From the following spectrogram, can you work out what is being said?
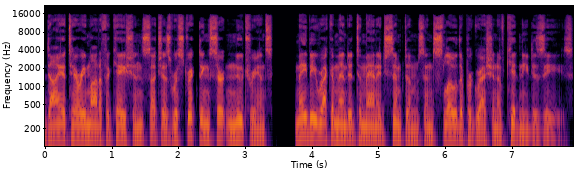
Dietary modifications such as restricting certain nutrients may be recommended to manage symptoms and slow the progression of kidney disease.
